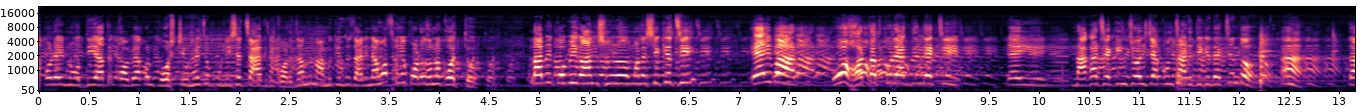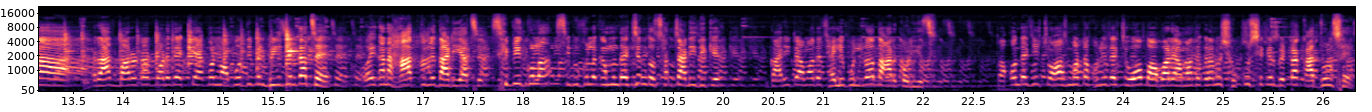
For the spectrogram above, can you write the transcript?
এখন এই নদিয়াতে কবে এখন পোস্টিং হয়েছে, পুলিশে চাকরি করে, জানেন? আমি কিন্তু জানি না, আমার সঙ্গে পড়াশোনা করতো। আমি কবি গান শুনে মানে শিখেছি। এইবার ও হঠাৎ করে একদিন দেখছি, এই নাগা চেকিং চলছে এখন চারিদিকে, দেখছেন তো? হ্যাঁ? তা রাত বারোটার পরে দেখছি এখন নবদ্বীপের ব্রিজের কাছে ওইখানে হাত তুলে দাঁড়িয়ে আছে। সিভিকগুলো সিভিকগুলো কেমন দেখছেন তো? চারিদিকে। গাড়িটা আমাদের ছেলেপুলিরা দাঁড় করিয়েছে। তখন দেখছি চশমাটা খুলে দেখছি ও বাবারে আমাদের গ্রামে শুকুর শেখের বেটা কাজল শেখ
